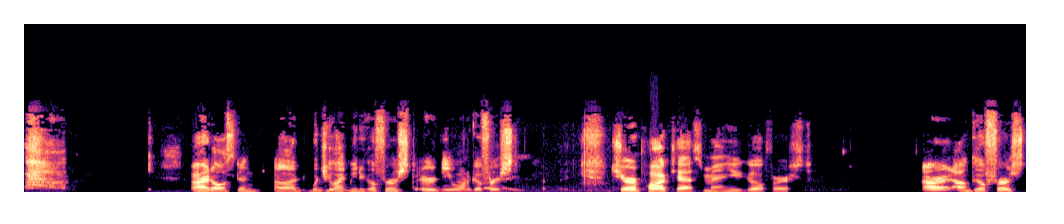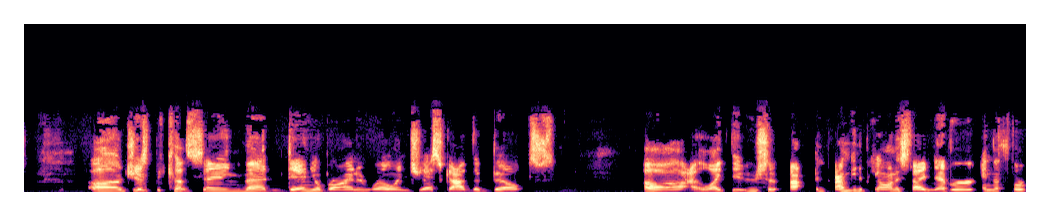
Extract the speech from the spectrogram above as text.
All right, Austin. Uh, would you like me to go first, or do you want to go first? It's your podcast, man. You go first. All right, I'll go first. Uh, just because saying that Daniel Bryan and Rowan just got the belts, uh, I like the Uso. I, I'm gonna be honest. I never in the th-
